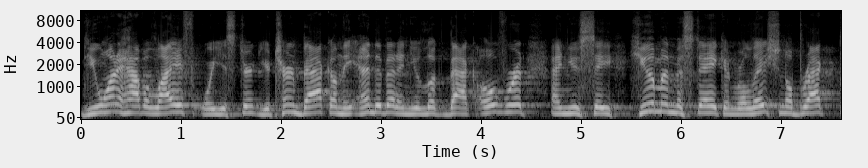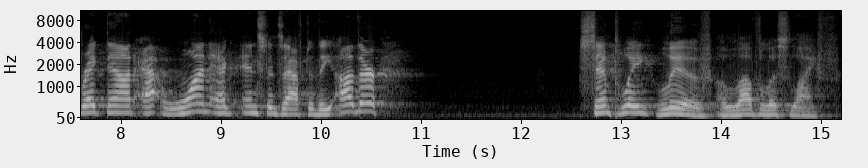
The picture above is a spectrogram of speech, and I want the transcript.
Do you want to have a life where you, you turn back on the end of it and you look back over it and you see human mistake and relational breakdown at one instance after the other? Simply live a loveless life.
